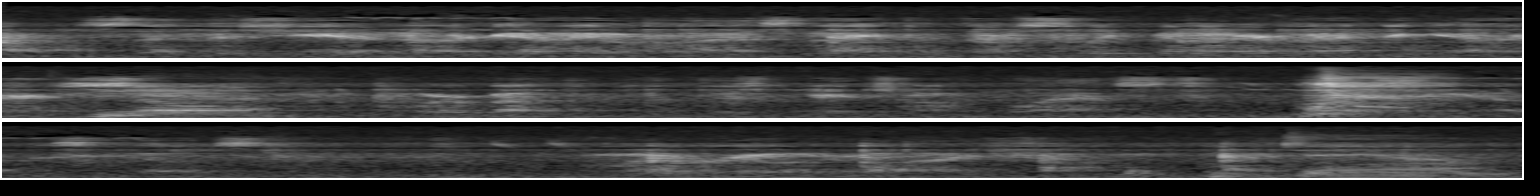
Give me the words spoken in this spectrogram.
and said that she had another guy over last night, but they're sleeping in her bed together. So Yeah. we're about to put this bitch on blast. Let's see how this goes. I'm gonna ruin her life. Damn. It.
